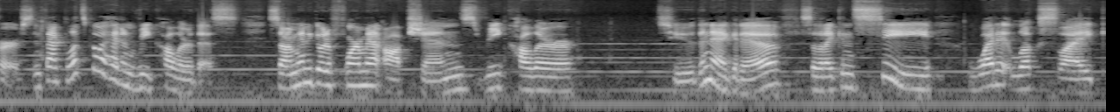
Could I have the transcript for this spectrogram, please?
first. In fact, let's go ahead and recolor this. So I'm going to go to Format Options, Recolor to the negative so that I can see what it looks like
